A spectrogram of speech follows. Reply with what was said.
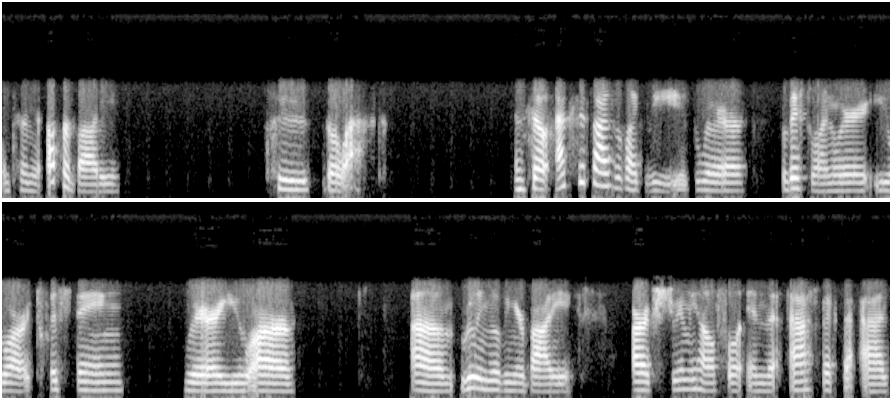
and turn your upper body to the left. And so exercises like these, where this one, where you are twisting, where you are um, really moving your body, are extremely helpful in the aspect that adds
